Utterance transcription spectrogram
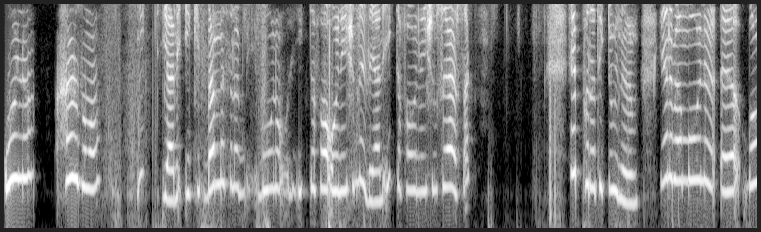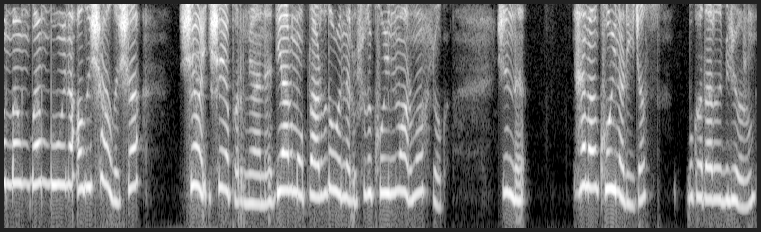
Oyunu her zaman ilk yani ilk ben mesela bu oyunu ilk defa oynayışım de yani ilk defa oynayışım sayarsak hep pratikte oynarım. Yani ben bu oyunu e, ben, ben, ben bu oyuna alışa alışa şey şey yaparım yani. Diğer modlarda da oynarım. Şurada coin var mı? Yok. Şimdi hemen coin arayacağız. Bu kadar da biliyorum.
